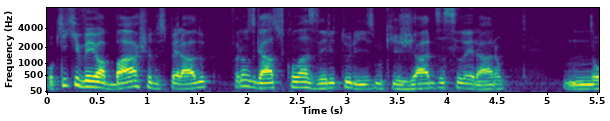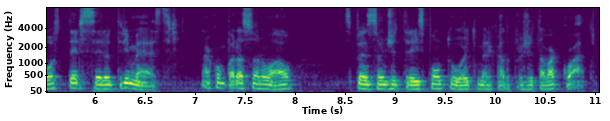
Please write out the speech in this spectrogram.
O que, que veio abaixo do esperado foram os gastos com lazer e turismo, que já desaceleraram no terceiro trimestre. Na comparação anual, expansão de 3,8, o mercado projetava 4.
